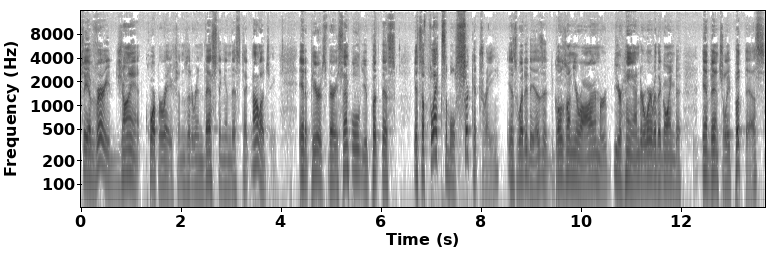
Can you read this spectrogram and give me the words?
So you have very giant corporations that are investing in this technology. It appears very simple. You put this, it's a flexible circuitry, is what it is. It goes on your arm or your hand or wherever they're going to eventually put this.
